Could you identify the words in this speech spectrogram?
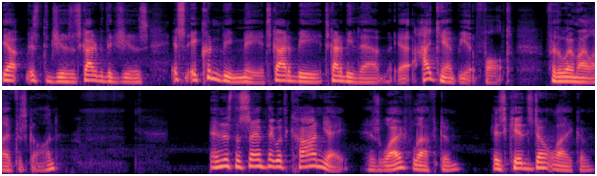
Yep, it's the Jews. It's got to be the Jews. It's it couldn't be me. It's got to be it's got to be them. I can't be at fault for the way my life has gone. And it's the same thing with Kanye. His wife left him. His kids don't like him.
